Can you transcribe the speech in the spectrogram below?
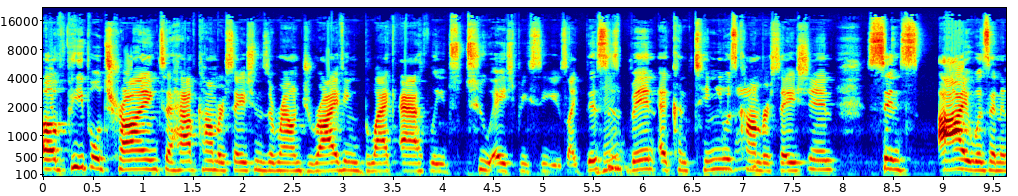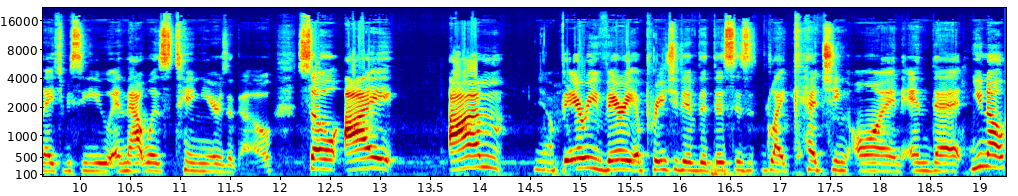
of people trying to have conversations around driving black athletes to hbcus like this mm-hmm. has been a continuous mm-hmm. conversation since i was in an hbcu and that was 10 years ago so i i'm yeah. very very appreciative that this is like catching on and that you know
